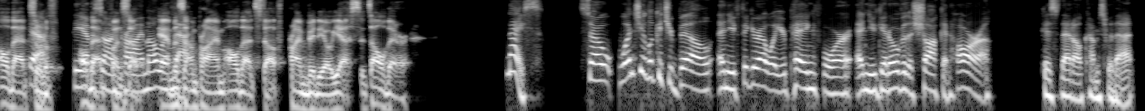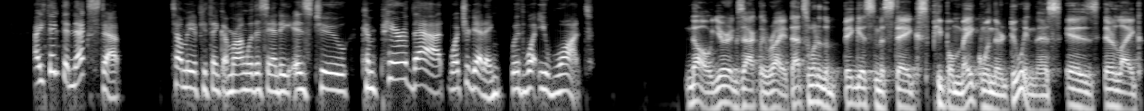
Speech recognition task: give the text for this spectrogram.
all that Yeah, sort of The all Amazon that fun Prime, stuff. all Amazon. Prime, all that stuff. Prime Video, yes, it's all there. Nice. So once you look at your bill and you figure out what you're paying for and you get over the shock and horror, because that all comes with that, I think the next step, tell me if you think I'm wrong with this, Andy, is to compare that, what you're getting, with what you want. No, you're exactly right. That's one of the biggest mistakes people make when they're doing this is they're like,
